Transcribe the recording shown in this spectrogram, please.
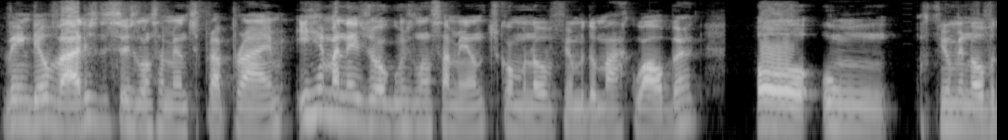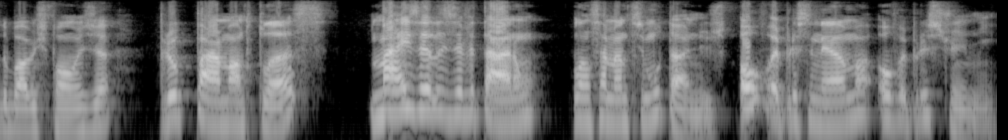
vendeu vários de seus lançamentos para Prime e remanejou alguns lançamentos, como o novo filme do Mark Wahlberg ou um filme novo do Bob Esponja, para o Paramount Plus. Mas eles evitaram lançamentos simultâneos. Ou foi para o cinema ou foi para o streaming.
